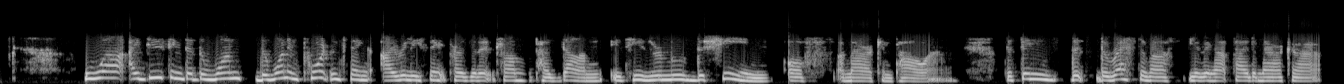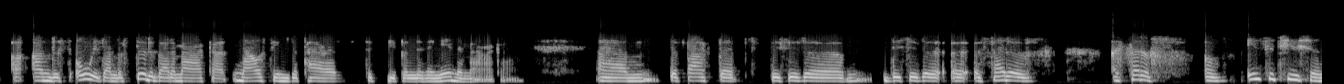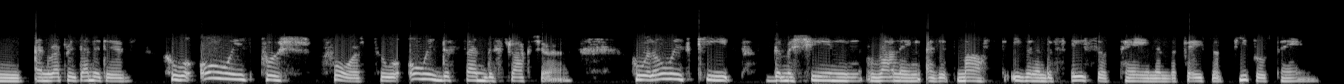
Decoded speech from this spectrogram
Well, I do think that the one the one important thing I really think President Trump has done is he's removed the sheen of American power. The things that the rest of us living outside America under, always understood about America now seems apparent to people living in America. Um, the fact that this is a this is a, a, a set of a set of of institutions and representatives who will always push forth, who will always defend the structure, who will always keep the machine running as it must, even in the face of pain, in the face of people's pain.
